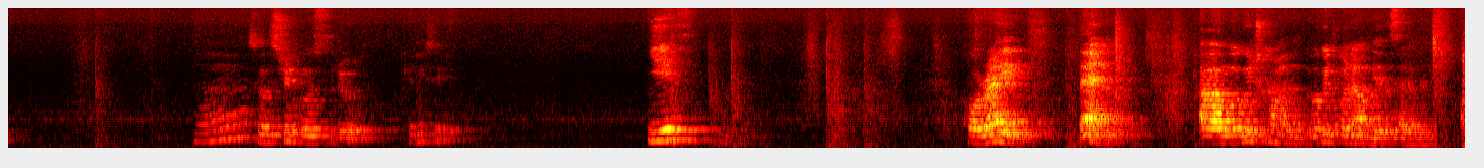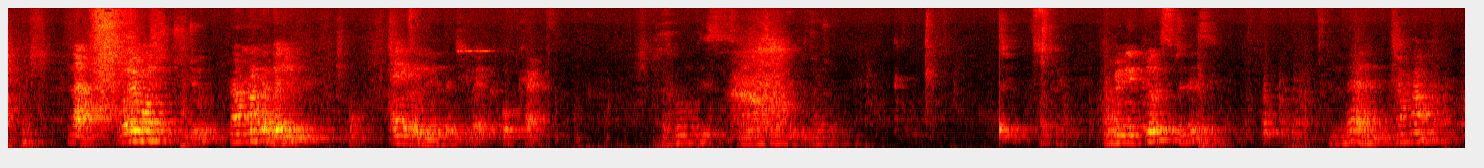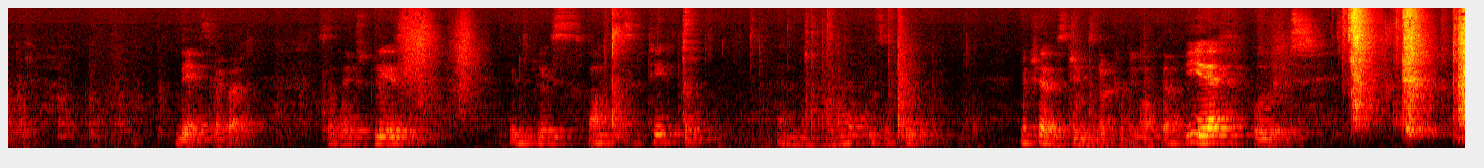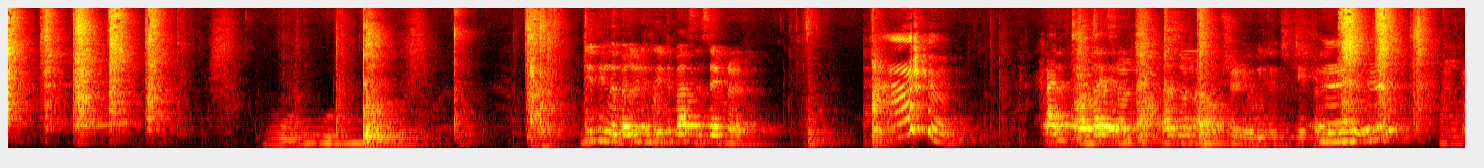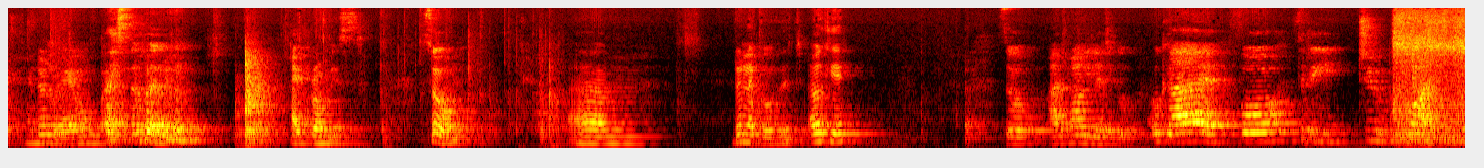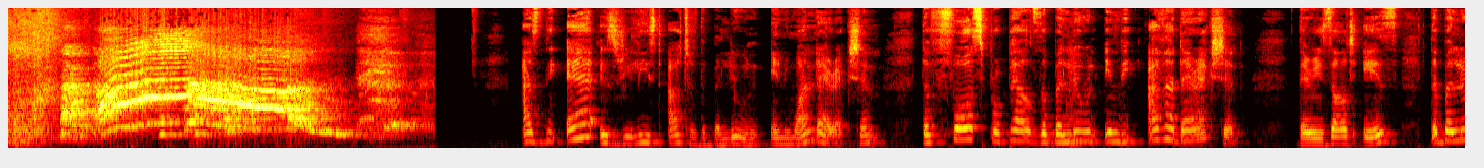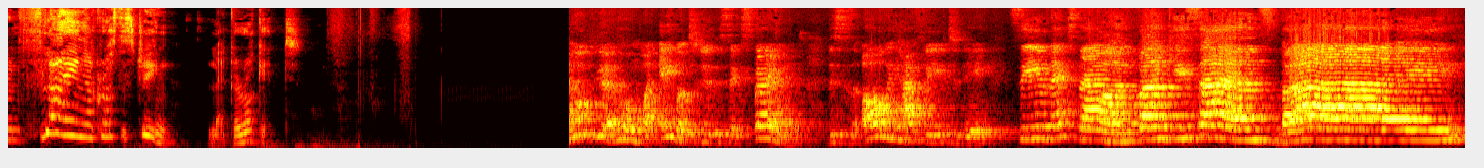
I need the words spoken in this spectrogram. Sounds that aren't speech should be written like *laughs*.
Ah, so the string goes through. Can you see? Yes. Alright. Then um, we're going to come on. We're going to go now on the other side of it. *laughs* Now, what I want you to do, Uh-huh. pick a balloon, any balloon that you like. Okay. So hold this. Okay. Bring it close to this, and then Uh-huh. Yes, like that. So I'm going to place, going to place one piece of tape and then another piece of tape. Make sure the string is not coming off there. Yeah, Hold it. Do you think the balloon is going to pass the same road? *coughs* Oh, oh, that's not that's not an option you're willing to take. Right? Okay, I don't worry, I won't *laughs* pass the balloon. I promise. So, um, don't let go of it. Okay. So, at one, you let it go. Okay. Five, four, three, two, one. *laughs* As the air is released out of the balloon in one direction, the force propels the balloon in the other direction. The result is the balloon flying across the string like a rocket. I hope you at home were able to do this experiment. This is all we have for you today. See you next time On Funky Science. Bye.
